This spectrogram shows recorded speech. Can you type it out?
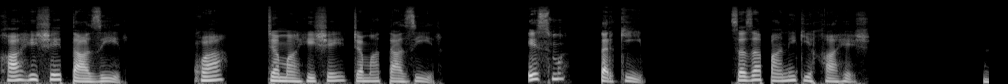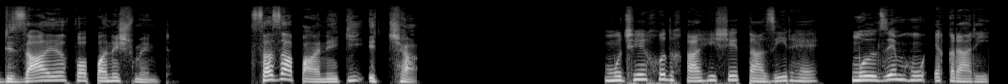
ख्वाहिश ताजीर। ख्वा जमा हिशे जमा ताजीर। इस्म तरकीब। सजा पाने की ख्वाहिश। डिज़ायर फॉर पनिशमेंट सजा पाने की इच्छा। मुझे खुद ख्वाहिश ताजीर है मुलजिम हूँ इकरारी।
